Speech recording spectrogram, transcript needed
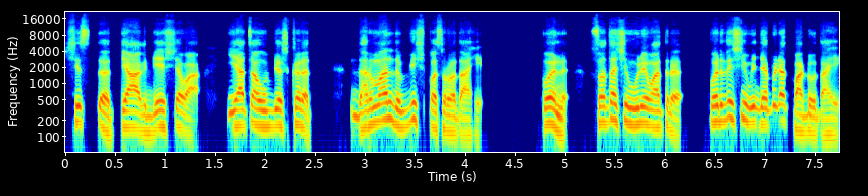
शिस्त त्याग देशसेवा याचा उपदेश करत धर्मांध विष पसरवत आहे. पण स्वतःची मुले मात्र परदेशी विद्यापीठात पाठवत आहे.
